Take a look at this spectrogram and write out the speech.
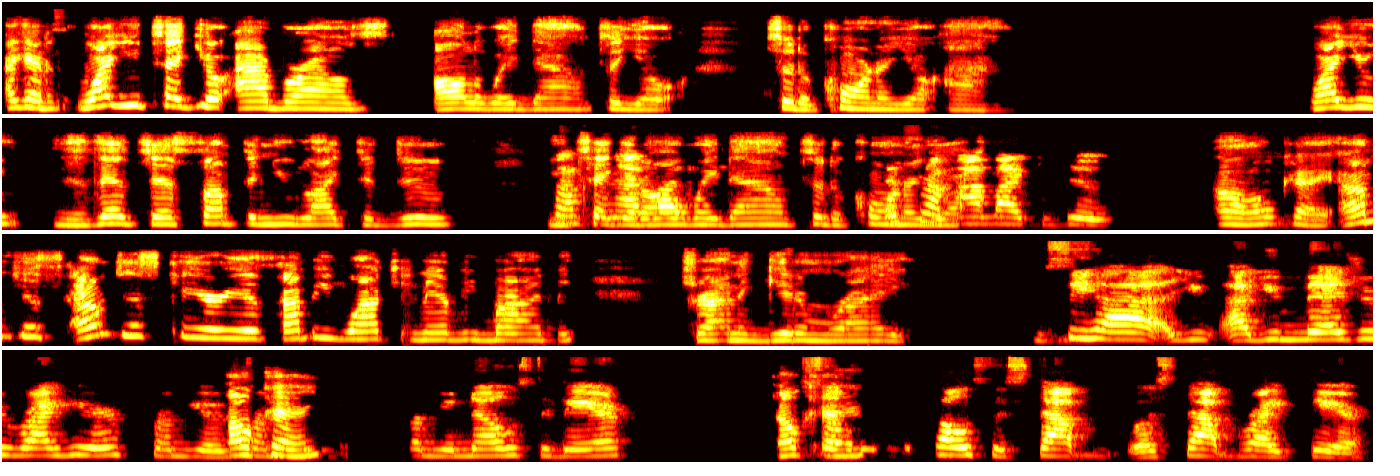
I got it. Why you take your eyebrows all the way down to your to the corner of your eye? Why you is that just something you like to do? You something take it I all the like. way down to the corner. That's something your... I like to do. Oh, okay. I'm just I'm just curious. I be watching everybody trying to get them right. You see how you uh, you measure right here from your from Okay. your, from your nose to there. So Okay. it's supposed to stop or stop right there.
